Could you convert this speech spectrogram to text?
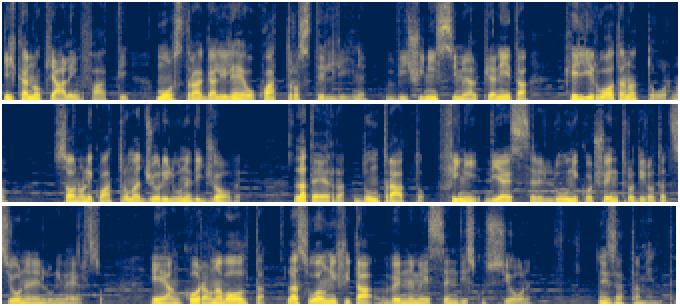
Il cannocchiale, infatti, mostra a Galileo quattro stelline, vicinissime al pianeta, che gli ruotano attorno. Sono le quattro maggiori lune di Giove. La Terra, d'un tratto, finì di essere l'unico centro di rotazione nell'universo e ancora una volta la sua unicità venne messa in discussione. Esattamente.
